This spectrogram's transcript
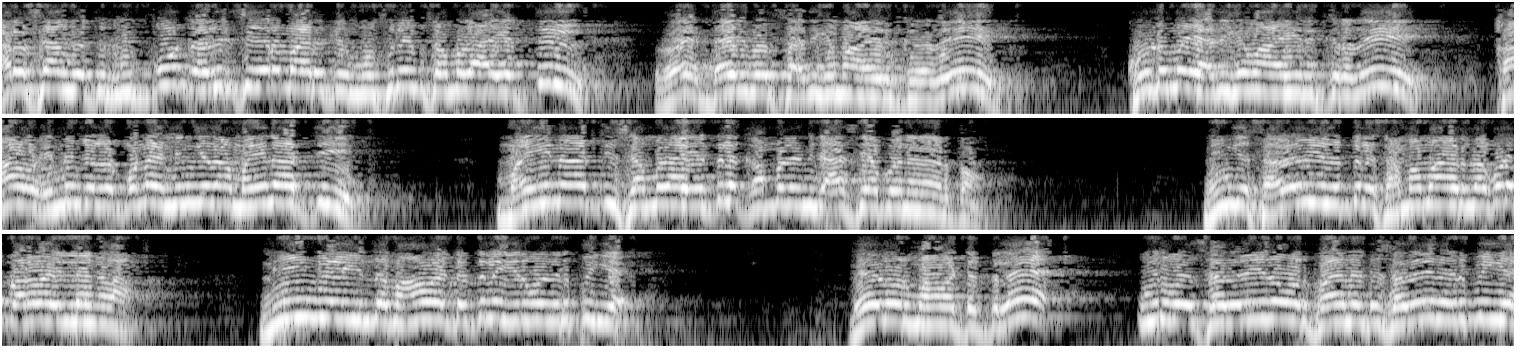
அரசாங்கத்தின் ரிப்போர்ட் அதிர்ச்சிகரமா இருக்கு. முஸ்லிம் சமுதாயத்தில் டைவர்ஸ் அதிகமாக இருக்கிறது. கொடுமை அதிகமாக இருக்கிறது. காவல் இன்னும் சொல்ல போனா நீங்க தான் மைனாட்டி மைனாட்டி சமுதாயத்தில் கம்பளைண்ட் ஜாஸ்தியா போய் அர்த்தம். நீங்க சதவீதத்தில் சமமா இருந்தா கூட பரவாயில்லைங்களாம். நீங்கள் இந்த மாவட்டத்தில் இருபது இருப்பீங்க. வேலூர் மாவட்டத்தில் இருபது சதவீதம் ஒரு பதினெட்டு சதவீதம் இருப்பீங்க.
